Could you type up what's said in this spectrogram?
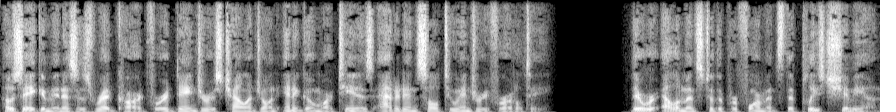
Jose Gimenez's red card for a dangerous challenge on Inigo Martinez added insult to injury for Atleti. There were elements to the performance that pleased Simeone,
